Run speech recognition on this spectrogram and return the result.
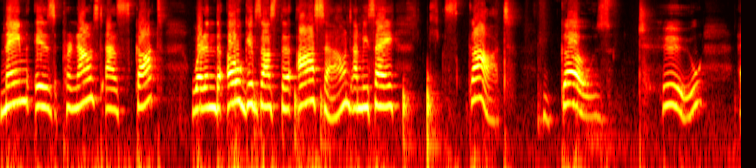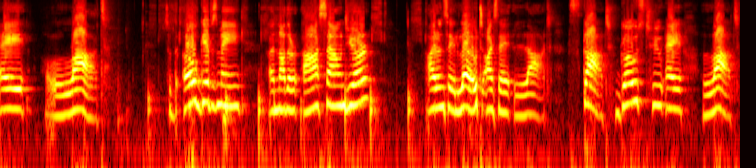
name is pronounced as Scott, wherein the O gives us the R sound, and we say Scott goes to a lot. So the O gives me another R sound here. I don't say lot, I say lot. Scott goes to a lot.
